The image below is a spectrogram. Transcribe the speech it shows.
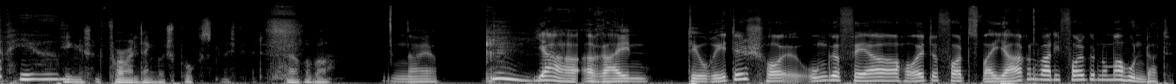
Ach hier. English and Foreign Language Books. Vielleicht findet ihr es darüber. Naja. Ja, rein theoretisch, heu, ungefähr heute vor zwei Jahren war die Folge Nummer 100.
